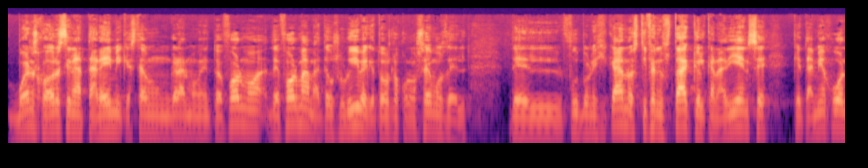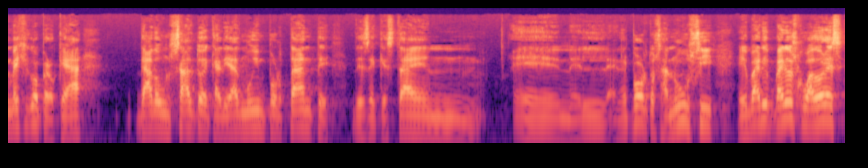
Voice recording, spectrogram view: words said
buenos jugadores. Tiene a Taremi, que está en un gran momento de forma, de forma Mateus Uribe, que todos lo conocemos del, del fútbol mexicano, Stephen Eustaquio, el canadiense, que también jugó en México, pero que ha dado un salto de calidad muy importante desde que está en, el, en Porto, Sanusi, eh, varios, jugadores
